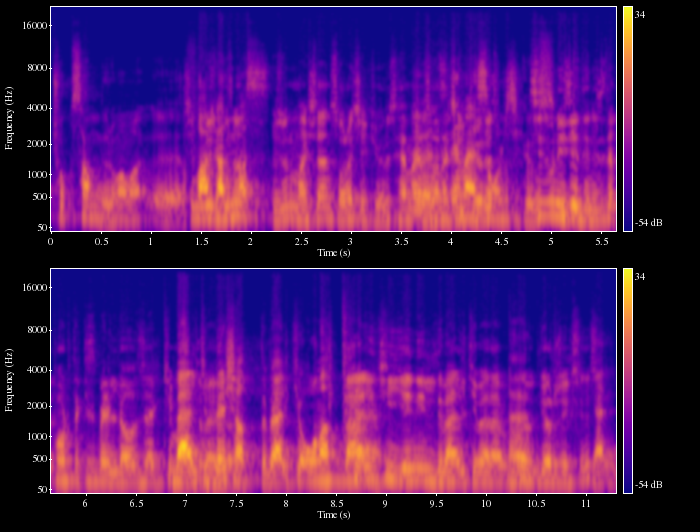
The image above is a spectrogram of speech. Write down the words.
çok sanmıyorum ama e, Şimdi fark biz bunu, atmaz. biz bunu maçtan sonra çekiyoruz. Hemen Evet, sonra hemen çekiyoruz. sonra çekiyoruz. Siz bunu izlediğinizde Portekiz belli olacak. Kim attı Belki belli 5 olacak. attı, belki 10 attı. Belki yenildi, belki beraber bunu Evet. göreceksiniz. Yani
